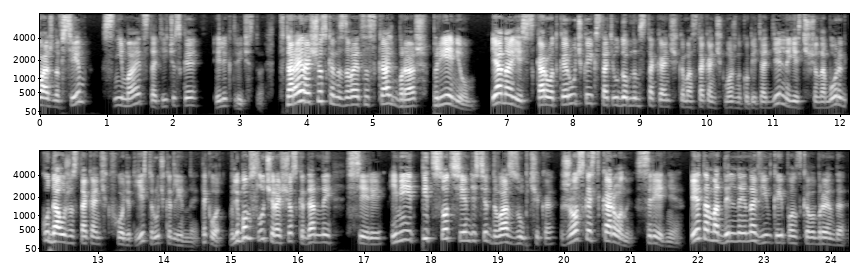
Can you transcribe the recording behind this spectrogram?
важно всем, снимает статическое электричество. Вторая расческа называется Scalp Brush Premium. И она есть с короткой ручкой, кстати, удобным стаканчиком, а стаканчик можно купить отдельно. Есть еще наборы, куда уже стаканчик входит, есть ручка длинная. Так вот, в любом случае расческа данной серии имеет 572 зубчика. Жесткость короны средняя. Это модельная новинка японского бренда.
